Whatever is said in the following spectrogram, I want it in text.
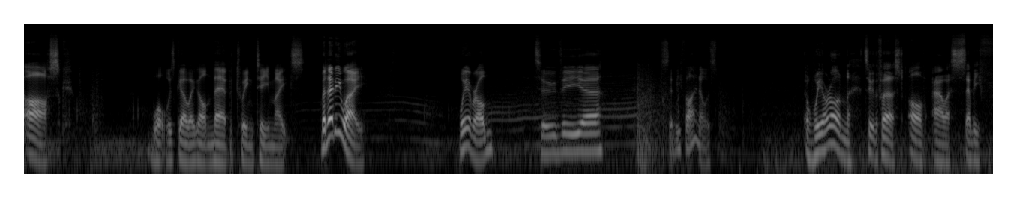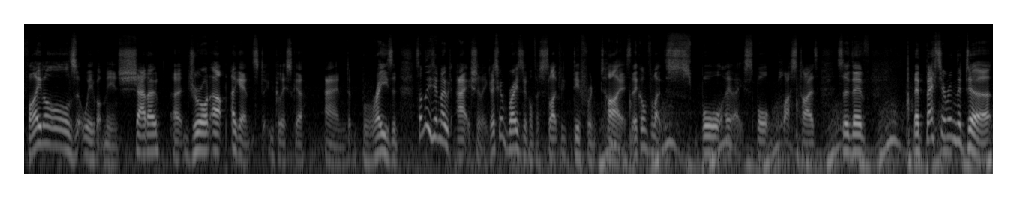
ask what was going on there between teammates. But anyway, we're on to the uh, semi-finals. We are on to the first of our semi-finals. We've got me and Shadow uh, drawn up against Gliska and Brazen. Something to note, actually, Gliska and Brazen have gone for slightly different tyres. They've gone for like the Sport, like Sport Plus tyres. So they've they're better in the dirt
